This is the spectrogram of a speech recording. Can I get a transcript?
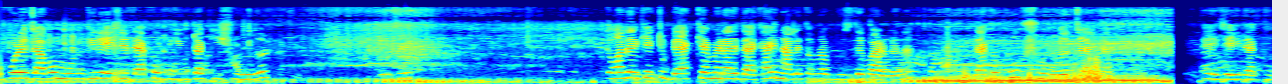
ওপরে যাব মন্দিরে, এই যে দেখো ভিউটা কি সুন্দর। এই যে তোমাদেরকে একটু ব্যাক ক্যামেরায় দেখাই, নালে তোমরা বুঝতে পারবে না। দেখো খুব সুন্দর জায়গা। এই যেই দেখো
